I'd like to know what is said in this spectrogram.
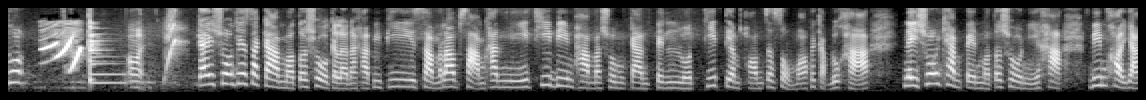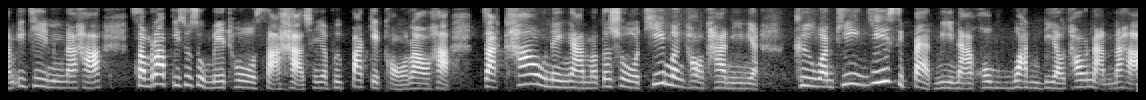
ทั่วเอาใหม่ ใกล้ช่วงเทศกาลมอเตอร์โชว์กันแล้วนะคะ พี่ๆสำหรับ 3 คันนี้ที่บีมพามาชมกันเป็นรถที่เตรียมพร้อมจะส่งมอบให้กับลูกค้า ในช่วงแคมเปญมอเตอร์โชว์นี้ค่ะ บีมขอย้ำอีกทีนึงนะคะสำหรับ Isuzu Metro สาขาชัยพฤกษ์ปากเกร็ดของเราค่ะ จะเข้าในงานมอเตอร์โชว์ที่เมืองทองธานีเนี่ยคือวันที่ 28 มีนาคมวันเดียวเท่านั้นนะคะ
